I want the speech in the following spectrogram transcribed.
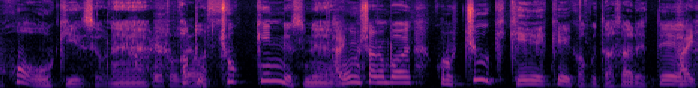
ここは大きいですよね。あと直近ですね、はい、御社の場合この中期経営計画出されて、はい、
